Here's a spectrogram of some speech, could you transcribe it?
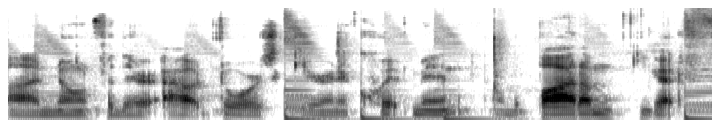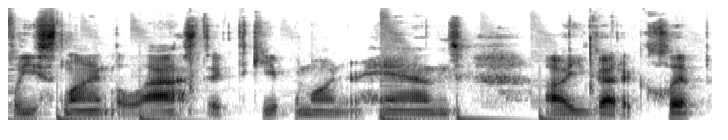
uh, known for their outdoors gear and equipment. On the bottom, you got fleece lined elastic to keep them on your hands. Uh, you got a clip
